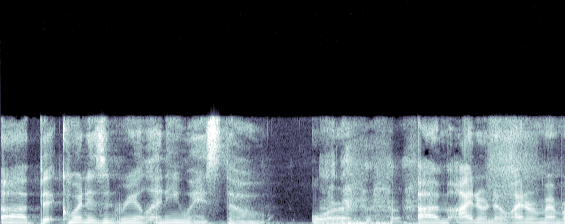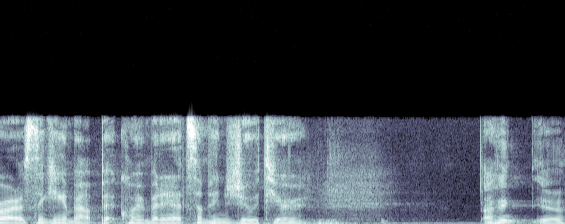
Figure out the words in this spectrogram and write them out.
uh, Bitcoin isn't real, anyways, though. Or um, I don't know. I don't remember what I was thinking about Bitcoin, but it had something to do with your. I think yeah.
